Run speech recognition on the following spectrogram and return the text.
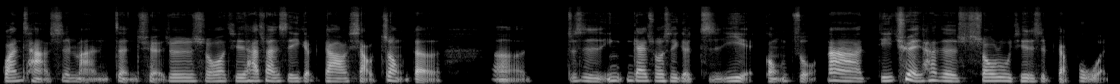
观察是蛮正确，就是说其实它算是一个比较小众的，呃，就是应应该说是一个职业工作。那的确，他的收入其实是比较不稳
